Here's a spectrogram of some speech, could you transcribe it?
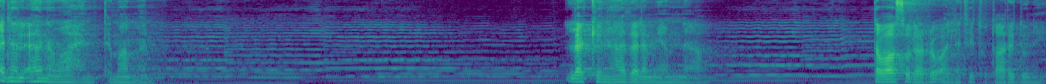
أنا الآن واع تماما. لكن هذا لم يمنع تواصل الرؤى التي تطاردني.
